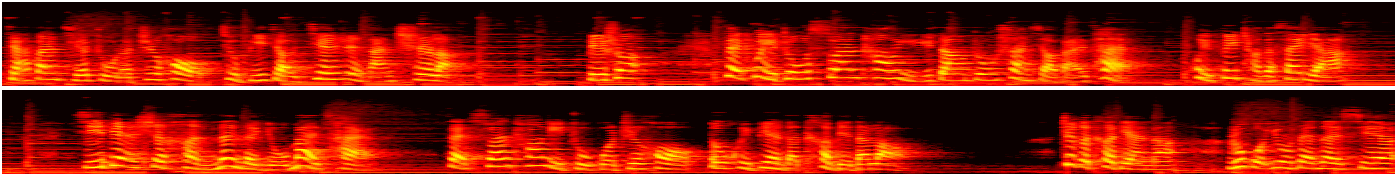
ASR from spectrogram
加番茄煮了之后就比较坚韧难吃了。比如说，在贵州酸汤鱼当中涮小白菜会非常的塞牙，即便是很嫩的油麦菜，在酸汤里煮过之后都会变得特别的老。这个特点呢，如果用在那些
